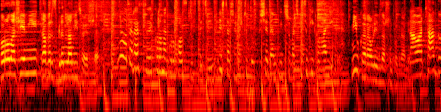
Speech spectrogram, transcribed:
Korona Ziemi, trawers Grenlandii, co jeszcze? No teraz y, Korona Gór Polski w tydzień. 28 szczytów, 7 i trzymać kciuki, kochani. Miłka Raulin w naszym programie. Dała czadu.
